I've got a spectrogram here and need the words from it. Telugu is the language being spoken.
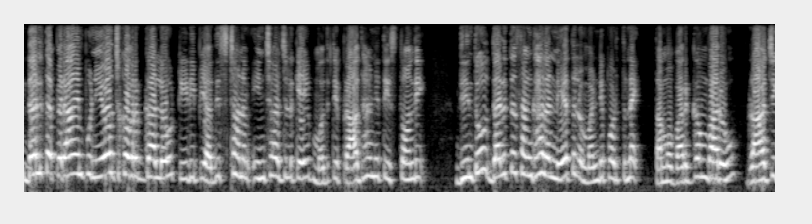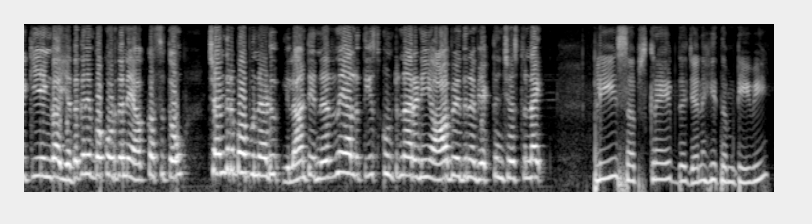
దళిత పిరాయింపు నియోజకవర్గాల్లో టీడీపీ అధిష్టానం ఇన్ఛార్జీలకే మొదటి ప్రాధాన్యత ఇస్తోంది. దీంతో దళిత సంఘాల నేతలు మండిపడుతున్నాయి. తమ వర్గం వారు రాజకీయంగా ఎదగనివ్వకూడదనే అక్కసుతో చంద్రబాబు నాయుడు ఇలాంటి నిర్ణయాలు తీసుకుంటున్నారని ఆవేదన వ్యక్తం చేస్తున్నాయి. Please subscribe the Janahitam TV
